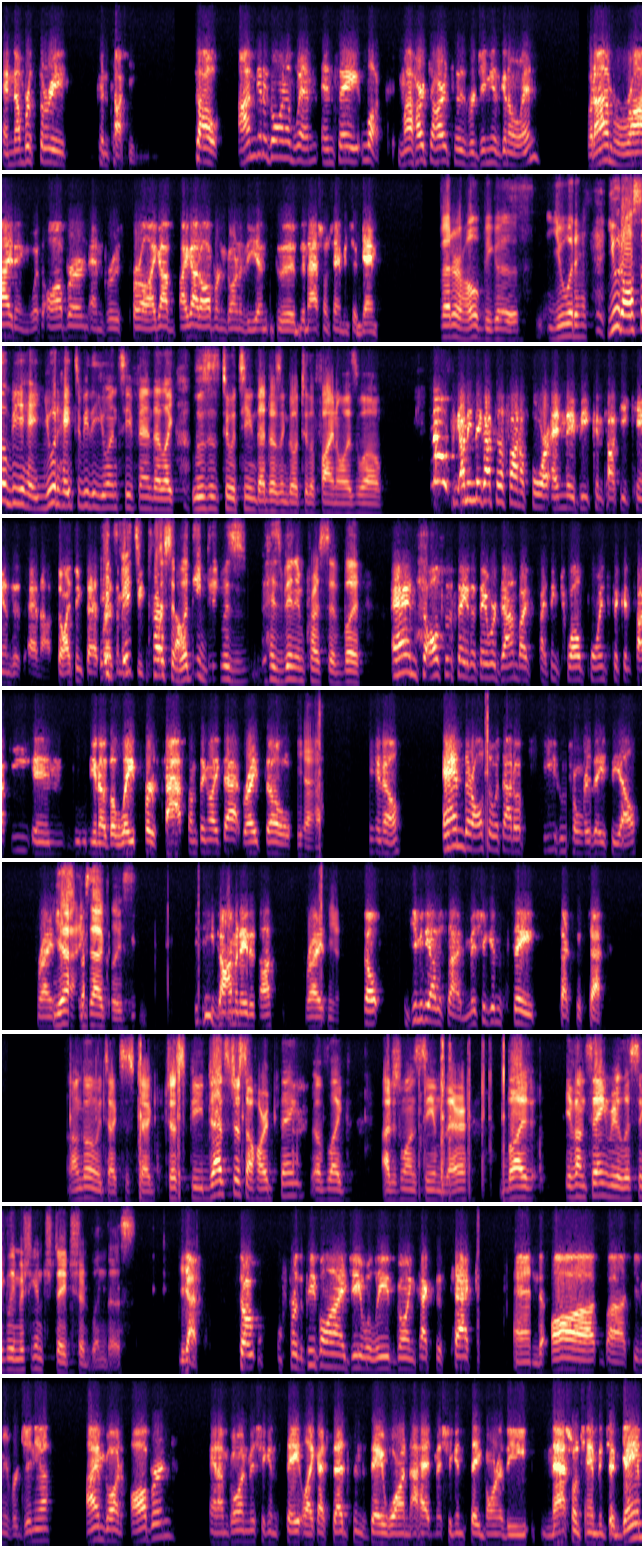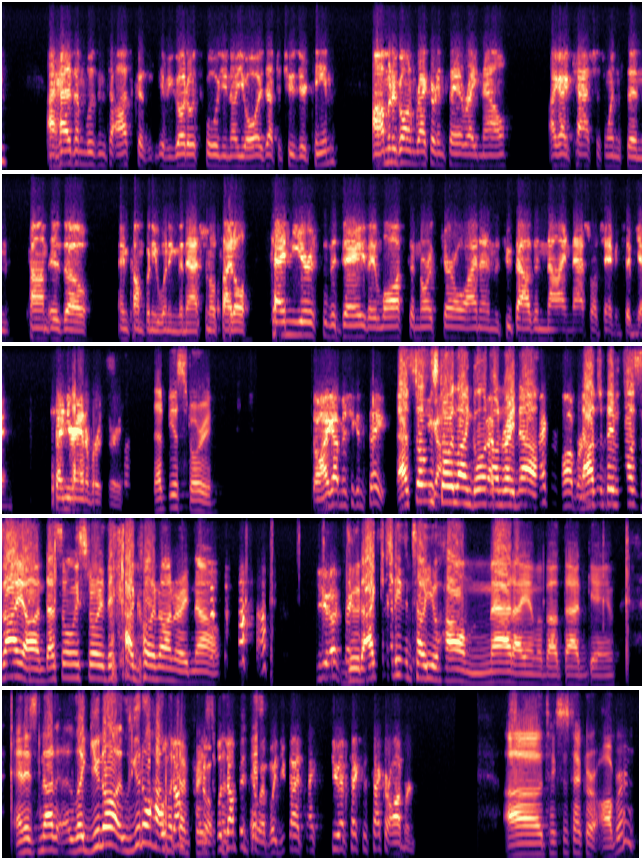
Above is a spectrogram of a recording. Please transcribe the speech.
And number three, Kentucky. So I'm going to go on a whim and say, look, my heart to heart says Virginia is going to win, but I'm riding with Auburn and Bruce Pearl. I got I got Auburn going to the to the, the national championship game. Better hope because you would you would also be hate you would hate to be the UNC fan that like loses to a team that doesn't go to the final as well. No, I mean they got to the Final Four and they beat Kentucky, Kansas, and us. So I think that It's, resume it's impressive. What they did was has been impressive, but And to also say that they were down by I think 12 points to Kentucky in you know the late first half, something like that, right? So yeah, you know, and they're also without OP who tore his ACL, right? yeah, exactly. he dominated us, right? Yeah. So give me the other side: Michigan State, Texas Tech. I'm going with Texas Tech. Just be that's just a hard thing of like I just want to see him there. But if I'm saying realistically, Michigan State should win this. Yes. So for the people on IG, Waleed's going Texas Tech and uh, uh, excuse me, Virginia. I'm going Auburn and I'm going Michigan State. Like I said since day one, I had Michigan State going to the national championship game. I had them losing to us because if you go to a school, you know you always have to choose your team. I'm going to go on record and say it right now. I got Cassius Winston, Tom Izzo, and company winning the national title. 10 years to the day they lost to North Carolina in the 2009 national championship game. 10 year anniversary. That'd be a story. So I got Michigan State. That's the only storyline going on right now. Tech or Auburn. Now that they've lost Zion, that's the only story they got going on right now. Dude, I can't even tell you how mad I am about that game. And it's not like you know you know how we'll much I'm it. We'll jump into it. But you got do you have Texas Tech or Auburn? Uh, Texas Tech or Auburn?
